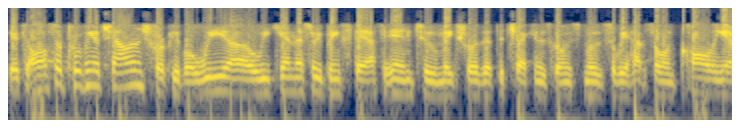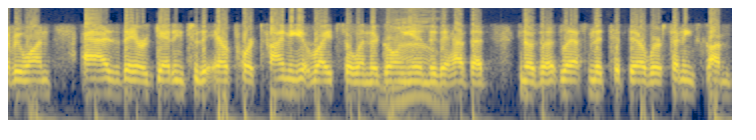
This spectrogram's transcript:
It's also proving a challenge for people. We uh, we can't necessarily bring staff in to make sure that the check-in is going smooth. So we have someone calling everyone as they are getting to the airport, timing it right. So when they're going wow. in, they have that you know the last minute tip there. We're sending um,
